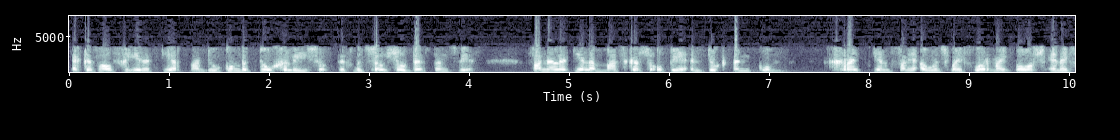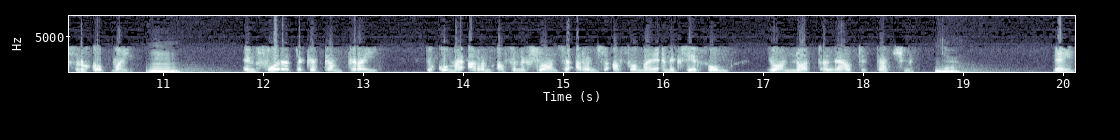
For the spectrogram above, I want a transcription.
ek is half geïrriteerd want hoekom betoog hulle hierso? Dit moet social distance wees. Van hulle het hulle maskers op hier en toe ek inkom, gryp een van die ouens my voor my bors en hy vloek op my. Mm. En voordat ek dit kan kry, toe kom my arm af en ek slaan sy arms af van my en ek sê vir hom, "You are not allowed to touch me." Ja. Né? Nee?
